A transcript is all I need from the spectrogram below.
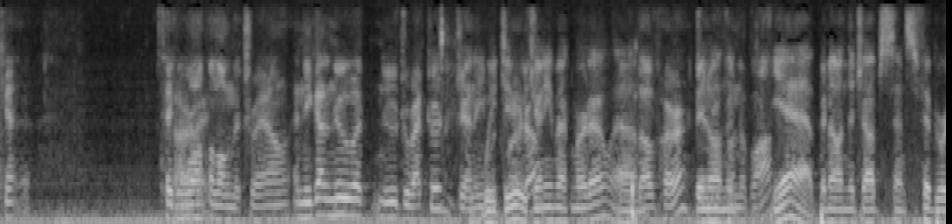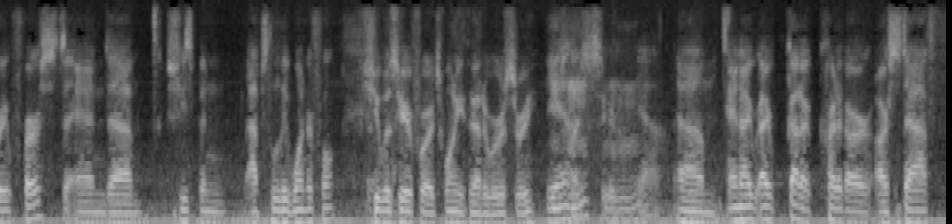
Can't take a walk right. along the trail. And you got a new uh, new director, Jenny. We do. Jenny McMurdo. Um, Love her. Been Jenny on from the, the block. Yeah, been on the job since February 1st, and um, she's been absolutely wonderful. She was here for our 20th anniversary. Yeah. Nice to see her. Mhm. Yeah, um, and I, I've got to credit our, our staff,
